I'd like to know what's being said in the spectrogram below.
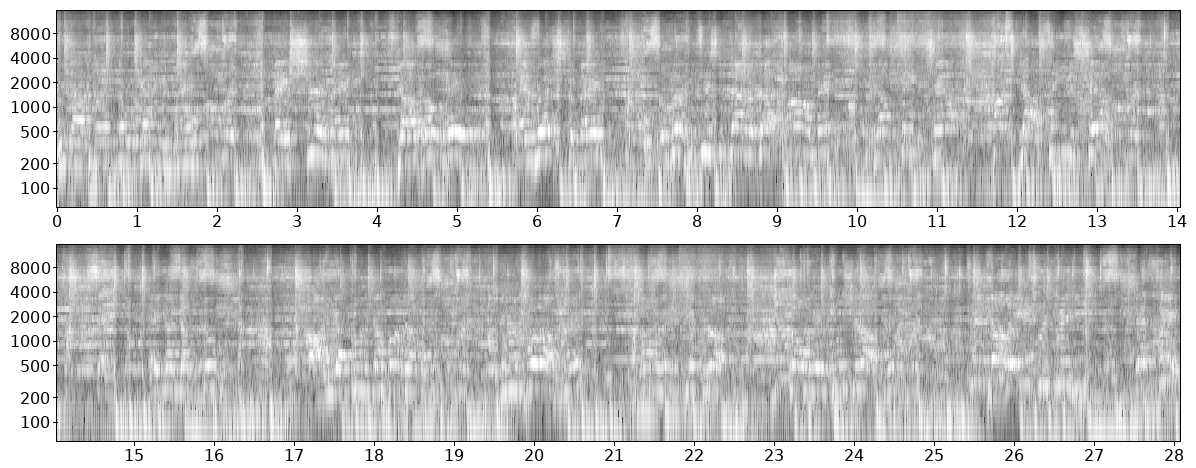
We not playing no games, man. Make sure, man, y'all go ahead and register, man. So repetitiondiner.com, man. Y'all seen the champ. Y'all seen the chef. Ain't nothing else to do. All you gotta do is jump up there, man. Do the pull-ups, man. Go ahead and give it up. Go ahead and push it up, man. $10 entry fee. That's it.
